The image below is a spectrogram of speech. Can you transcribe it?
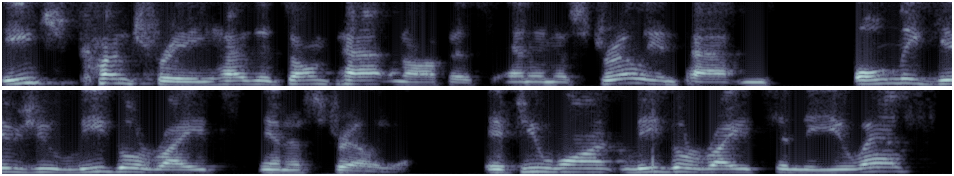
each country has its own patent office, and an Australian patent only gives you legal rights in Australia. If you want legal rights in the US,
